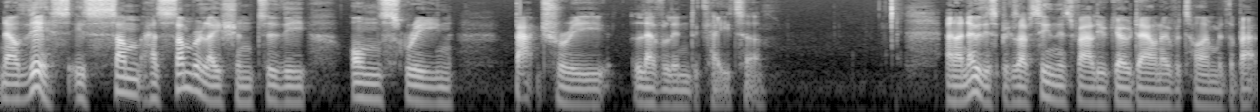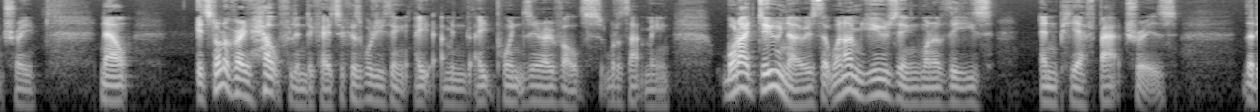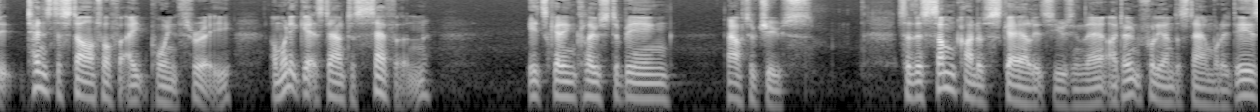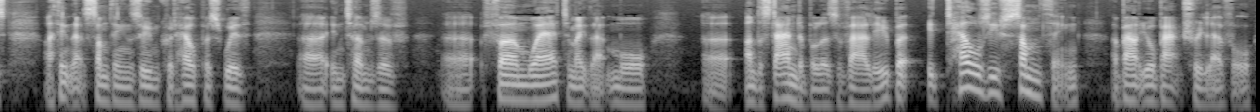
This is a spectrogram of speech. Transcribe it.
Now this is some has some relation to the on-screen battery level indicator. And I know this because I've seen this value go down over time with the battery. Now, it's not a very helpful indicator because what do you think? Eight, I mean, 8.0 volts. What does that mean? What I do know is that when I'm using one of these NPF batteries, that it tends to start off at 8.3, and when it gets down to 7, it's getting close to being out of juice. So there's some kind of scale it's using there. I don't fully understand what it is. I think that's something Zoom could help us with uh, in terms of uh, firmware to make that more uh, understandable as a value, but it tells you something about your battery level.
